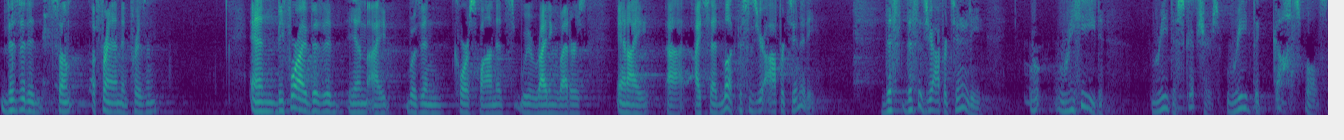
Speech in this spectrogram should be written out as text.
visited some, a friend in prison, and before I visited him, I was in correspondence. We were writing letters, and I, uh, I said, Look, this is your opportunity. This, this is your opportunity. R- read Read the scriptures, read the gospels.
